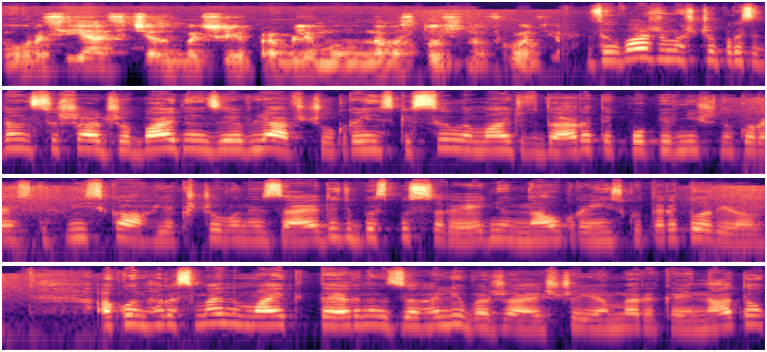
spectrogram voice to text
У россиян сейчас большие проблемы на Восточном фронте. Зауважимо, що президент США Джо Байден заявляв, що українські сили мають вдарити по північно-корейських військах, якщо вони зайдуть безпосередньо на українську територію. А конгресмен Майк Тернер взагалі вважає, що і Америка і НАТО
